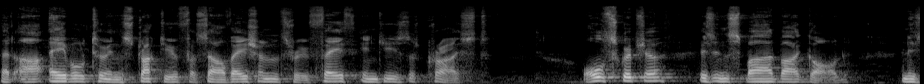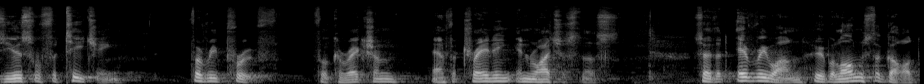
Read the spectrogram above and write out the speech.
that are able to instruct you for salvation through faith in Jesus Christ. All scripture is inspired by God and is useful for teaching, for reproof, for correction, and for training in righteousness, so that everyone who belongs to God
